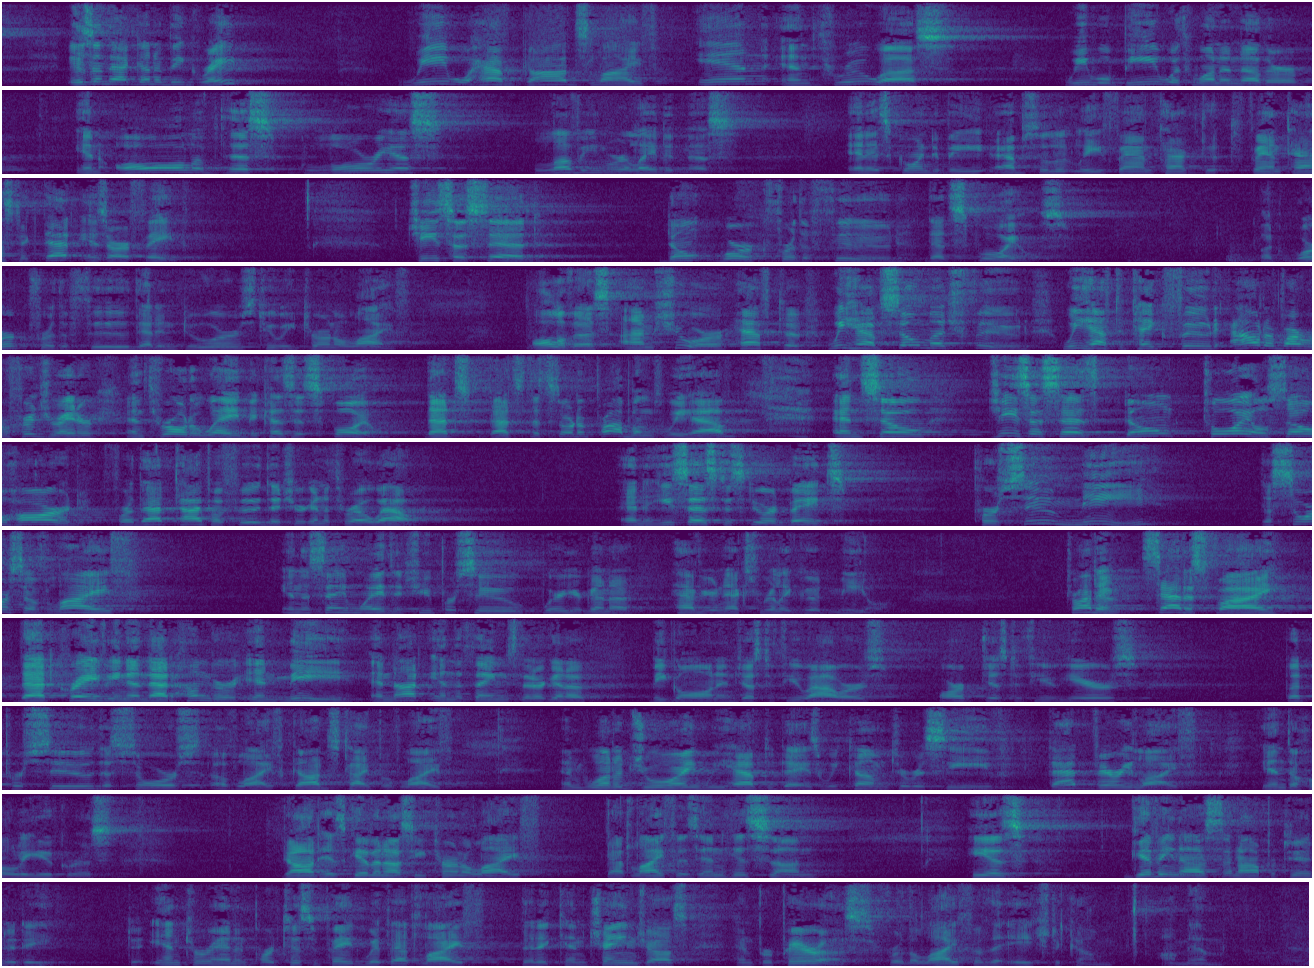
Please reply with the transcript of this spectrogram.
Isn't that going to be great? We will have God's life in and through us. We will be with one another in all of this glorious, loving relatedness. And it's going to be absolutely fantastic. fantastic. That is our faith. Jesus said, Don't work for the food that spoils but work for the food that endures to eternal life. All of us, I'm sure, have to, we have so much food, we have to take food out of our refrigerator and throw it away because it's spoiled. That's, that's the sort of problems we have. And so Jesus says, don't toil so hard for that type of food that you're going to throw out. And he says to Stuart Bates, pursue me the source of life in the same way that you pursue where you're going to have your next really good meal. Try to satisfy that craving and that hunger in me and not in the things that are going to be gone in just a few hours or just a few years. But pursue the source of life, God's type of life. And what a joy we have today as we come to receive that very life in the Holy Eucharist. God has given us eternal life. That life is in His Son. He is giving us an opportunity to enter in and participate with that life, that it can change us and prepare us for the life of the age to come. Amen.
